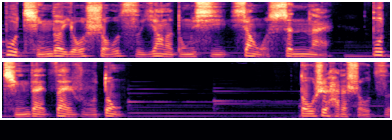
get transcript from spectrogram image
不停的有手指一样的东西向我伸来，不停的在蠕动，都是他的手指，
